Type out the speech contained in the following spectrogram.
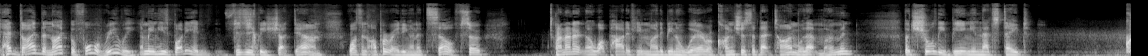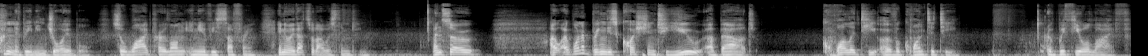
had died the night before, really. I mean, his body had physically shut down, wasn't operating on itself. So, and I don't know what part of him might have been aware or conscious at that time or that moment, but surely being in that state couldn't have been enjoyable. So why prolong any of his suffering? Anyway, that's what I was thinking. And so I, I want to bring this question to you about quality over quantity with your life.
